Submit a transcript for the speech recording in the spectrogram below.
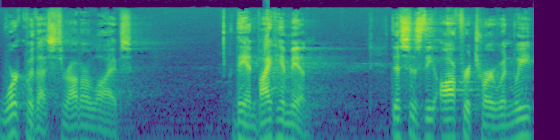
work with us throughout our lives. they invite him in. This is the offertory. When we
